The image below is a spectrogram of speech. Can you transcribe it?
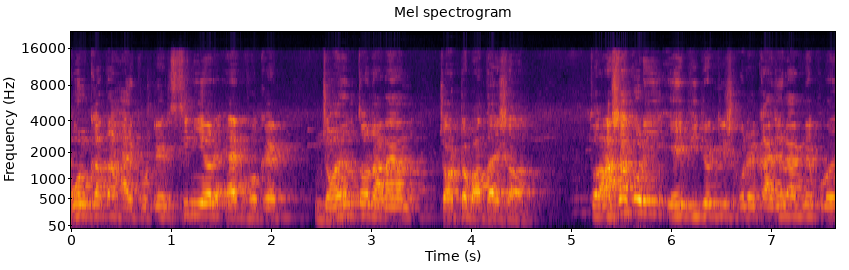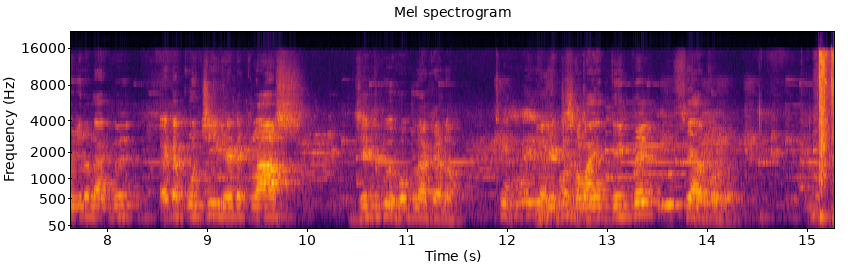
কলকাতা হাইকোর্টের senior advocate Jayanta Narayan Chattopadhyay sir. তো আশা করি এই ভিডিওটি সকলের কাজে লাগবে প্রয়োজনে লাগবে। একটা কোচিং একটা ক্লাস যেটুকুই হোক না কেন। ঠিক ভিডিওটি সবাই দেখবে শেয়ার করবে। Thank you.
